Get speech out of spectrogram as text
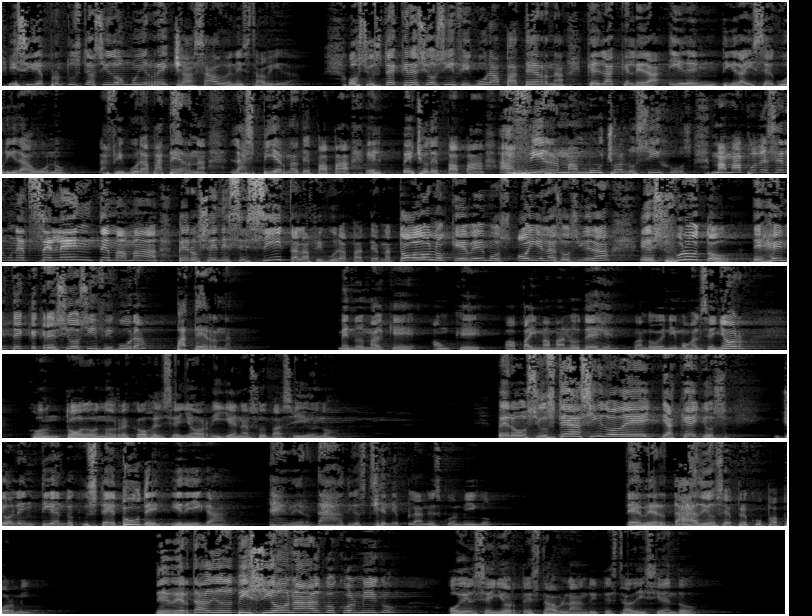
y si de pronto usted ha sido muy rechazado en esta vida, o si usted creció sin figura paterna, que es la que le da identidad y seguridad a uno, la figura paterna, las piernas de papá, el pecho de papá, afirma mucho a los hijos. Mamá puede ser una excelente mamá, pero se necesita la figura paterna. Todo lo que vemos hoy en la sociedad es fruto de gente que creció sin figura paterna. Menos mal que, aunque papá y mamá nos dejen, cuando venimos al Señor, con todo nos recoge el Señor y llena sus vacíos, ¿no? Pero si usted ha sido de, de aquellos, yo le entiendo que usted dude y diga, ¿de verdad Dios tiene planes conmigo? ¿De verdad Dios se preocupa por mí? ¿De verdad Dios visiona algo conmigo? Hoy el Señor te está hablando y te está diciendo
